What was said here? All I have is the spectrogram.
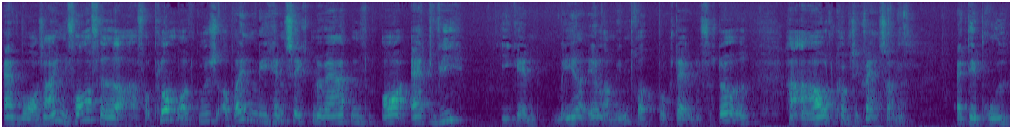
at vores egne forfædre har forplumret Guds oprindelige hensigt med verden, og at vi, igen mere eller mindre bogstaveligt forstået, har arvet konsekvenserne af det brud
